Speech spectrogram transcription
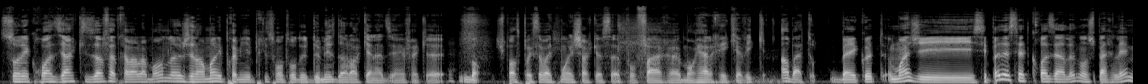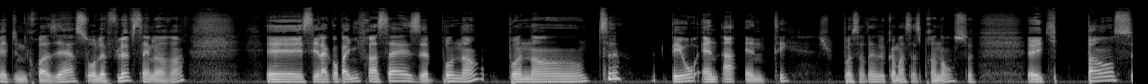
sur les croisières qu'ils offrent à travers le monde, là, généralement, les premiers prix sont autour de 2000 dollars canadiens. Fait que bon. je pense pas que ça va être moins cher que ça pour faire euh, Montréal-Reykjavik en bateau. Ben écoute, moi j'ai, c'est pas de cette croisière-là dont je parlais, mais d'une croisière sur le fleuve Saint-Laurent. Euh, c'est la compagnie française Ponant, Ponante, P-O-N-A-N-T. Je suis pas certain de comment ça se prononce. euh, qui pense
